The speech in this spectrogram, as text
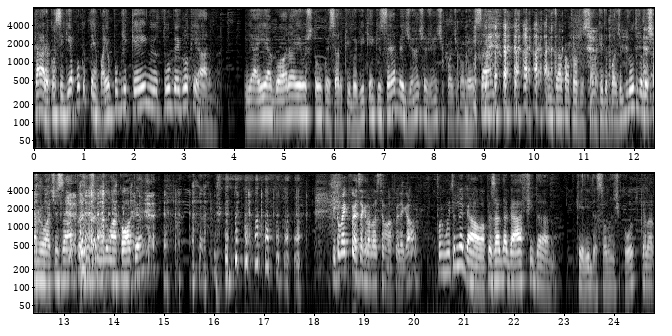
Cara, eu consegui há pouco tempo. Aí eu publiquei no YouTube e aí bloquearam. E aí agora eu estou com esse arquivo aqui. Quem quiser, mediante, a gente pode conversar. entrar com a produção aqui do Pod Bruto. Vou deixar meu WhatsApp, a gente manda uma cópia. E como é que foi essa gravação? Foi legal? Foi muito legal, apesar da gafe da querida Solange Couto, que ela,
